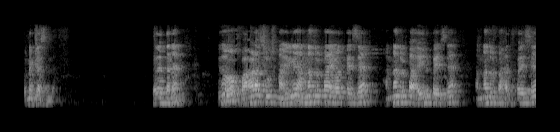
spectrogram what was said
ಒಂದನೇ ಕ್ಲಾಸಿಂದ ಗೊತ್ತಾಯ್ತಾನೆ ಇದು ಬಹಳ ಸೂಕ್ಷ್ಮ. ಇಲ್ಲಿ ಹನ್ನೊಂದು ರೂಪಾಯಿ ಐವತ್ತು ಪೈಸೆ, ಹನ್ನೊಂದು ರೂಪಾಯಿ ಐದು ಪೈಸೆ ಹನ್ನೊಂದು ರೂಪಾಯಿ ಹತ್ತು ಪೈಸೆ,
